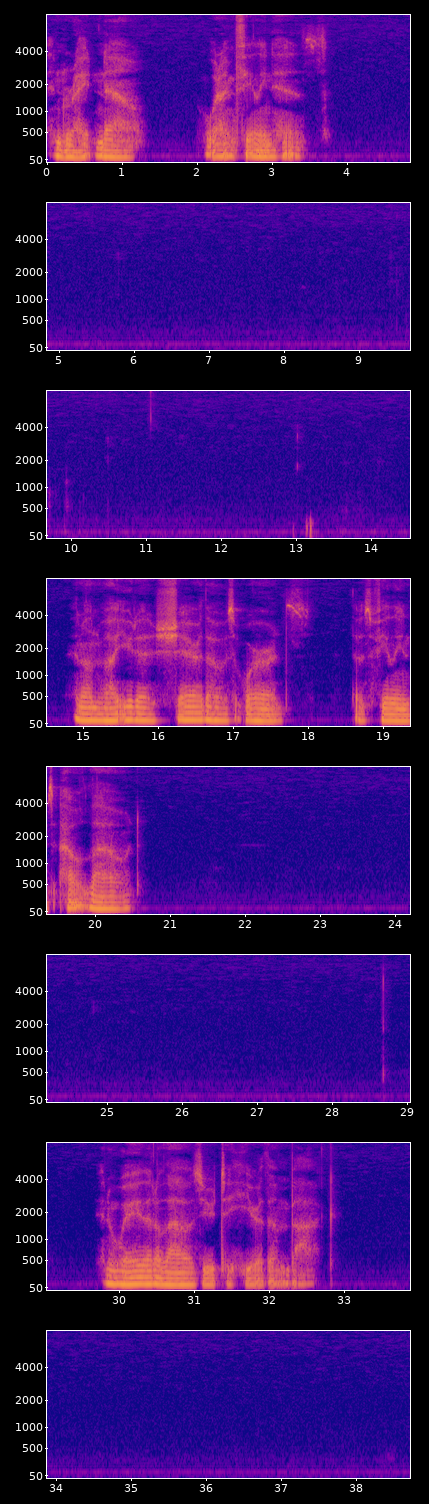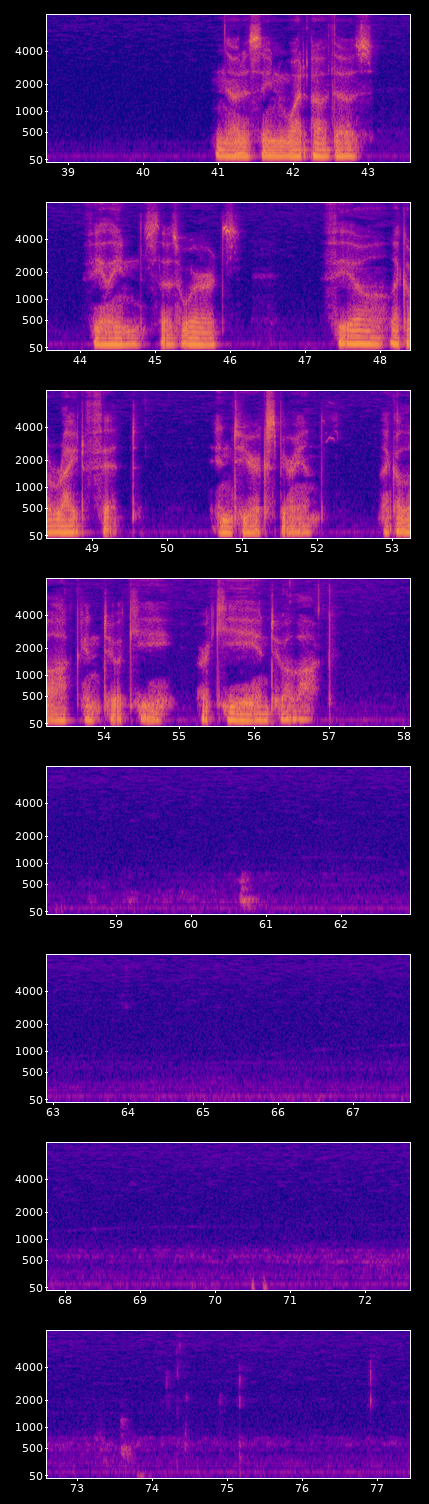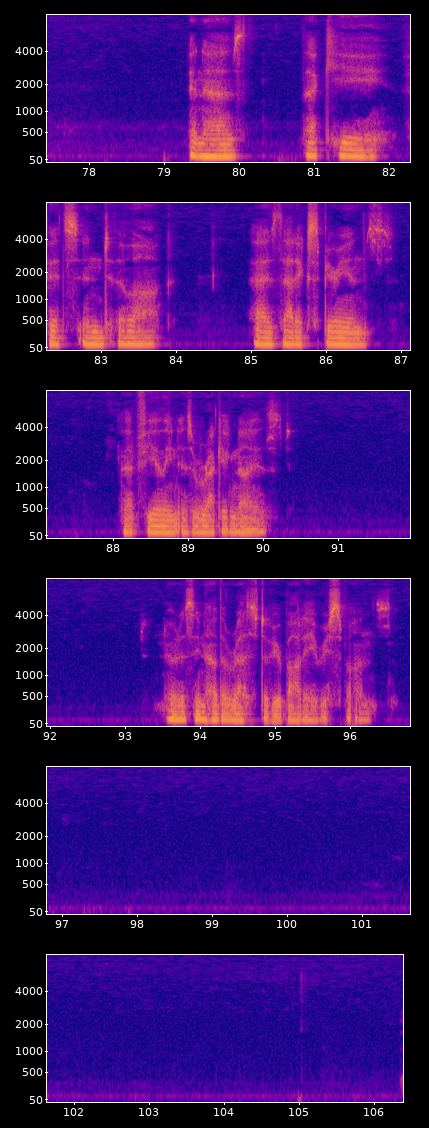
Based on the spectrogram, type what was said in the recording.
And right now, what I'm feeling is. I'll invite you to share those words, those feelings out loud. In a way that allows you to hear them back. Noticing what of those feelings, those words, feel like a right fit into your experience, like a lock into a key or a key into a lock. And as that key fits into the lock, as that experience, that feeling is recognized, noticing how the rest of your body responds.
